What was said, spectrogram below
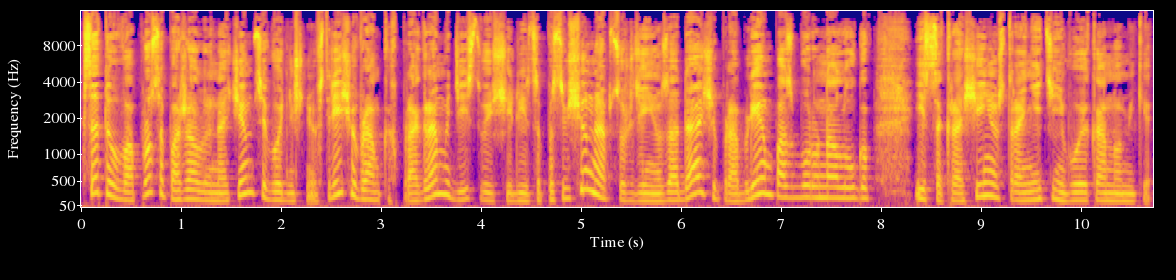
С этого вопроса, пожалуй, начнем сегодняшнюю встречу в рамках программы «Действующие лица», посвященной обсуждению задач и проблем по сбору налогов и сокращению в стране теневой экономики.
